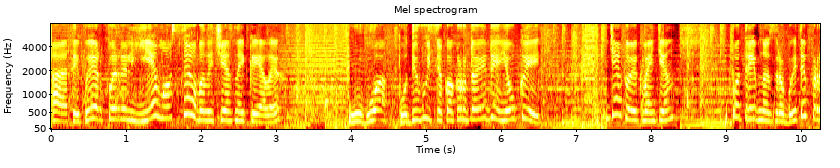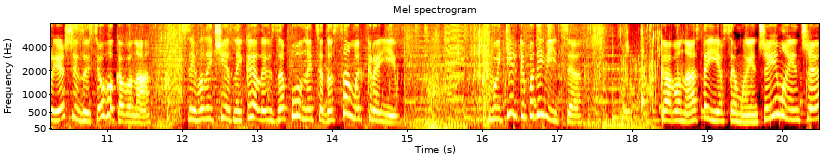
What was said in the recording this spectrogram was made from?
А тепер перельємо все у величезний келих. Ого, подивись, яка крута ідея у Кейт. Дякую, Квентін. Потрібно зробити фреш із усього кавуна. Цей величезний келих заповниться до самих країв. Ви тільки подивіться. Кавуна стає все менше і менше.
